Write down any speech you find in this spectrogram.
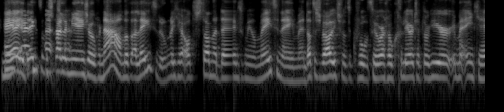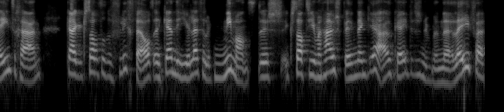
Nee, Hey, je en, denkt er eh, waarschijnlijk niet eens over na om dat alleen te doen. Dat je altijd standaard denkt om iemand mee te nemen. En dat is wel iets wat ik bijvoorbeeld heel erg ook geleerd heb door hier in mijn eentje heen te gaan. Kijk, ik stapte op het vliegveld en ik kende hier letterlijk niemand. Dus ik stapte hier mijn huis binnen en denk, ja, oké, dit is nu mijn eh, leven.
